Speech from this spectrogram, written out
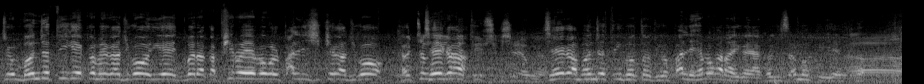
지금 먼저 뛰게끔 해가지고 이게 뭐랄까 피로 회복을 빨리 시켜가지고 제가 투입시키시려고요. 제가 먼저 뛴 것도 지금 빨리 회복하라 이거야. 거기 써먹기 위해서.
